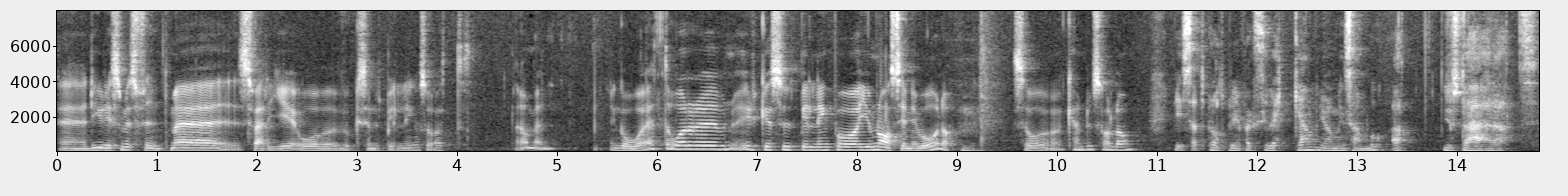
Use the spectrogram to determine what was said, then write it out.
Eh, det är ju det som är så fint med Sverige och vuxenutbildning och så. att ja, men, Gå ett år eh, yrkesutbildning på gymnasienivå då. Mm. Så kan du sadla om. Vi satt och pratade på det faktiskt i veckan, jag och min sambo. Att just det här att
